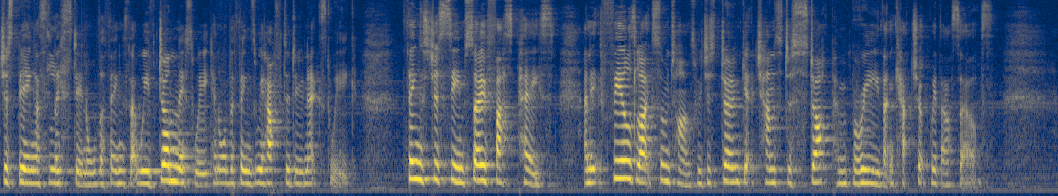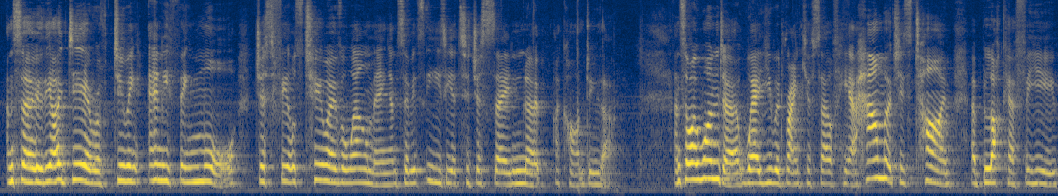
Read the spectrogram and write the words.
just being us listing all the things that we've done this week and all the things we have to do next week. Things just seem so fast paced, and it feels like sometimes we just don't get a chance to stop and breathe and catch up with ourselves. And so the idea of doing anything more just feels too overwhelming, and so it's easier to just say, no, I can't do that. And so I wonder where you would rank yourself here. How much is time a blocker for you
